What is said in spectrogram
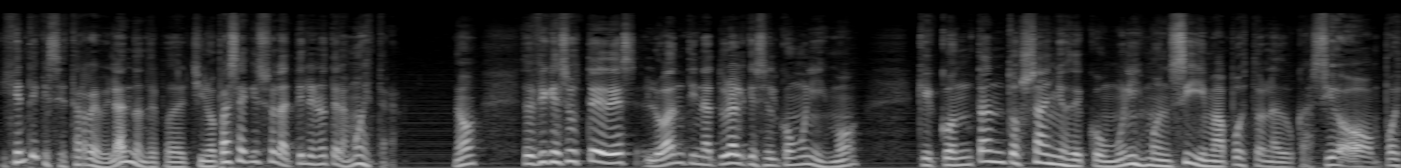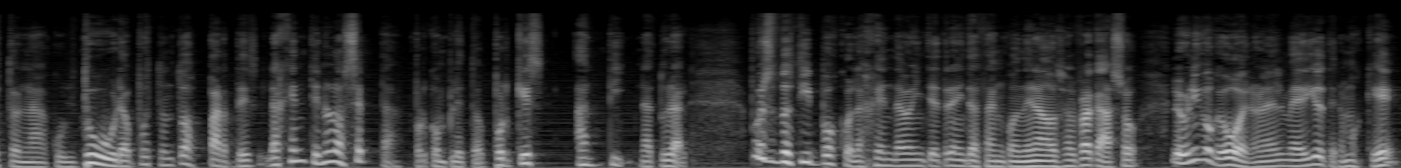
y gente que se está rebelando ante el poder chino. Pasa que eso la tele no te la muestra, ¿no? Entonces, fíjense ustedes lo antinatural que es el comunismo, que con tantos años de comunismo encima, puesto en la educación, puesto en la cultura, puesto en todas partes, la gente no lo acepta por completo, porque es antinatural. Pues estos tipos con la Agenda 2030 están condenados al fracaso. Lo único que, bueno, en el medio tenemos que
